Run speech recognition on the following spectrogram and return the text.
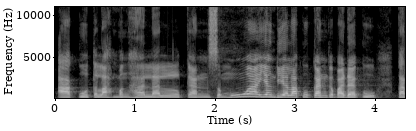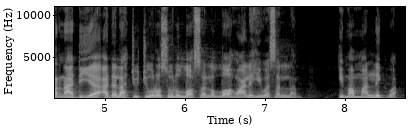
aku telah menghalalkan semua yang dia lakukan kepadaku karena dia adalah cucu Rasulullah Sallallahu Alaihi Wasallam. Imam Malik, Pak.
